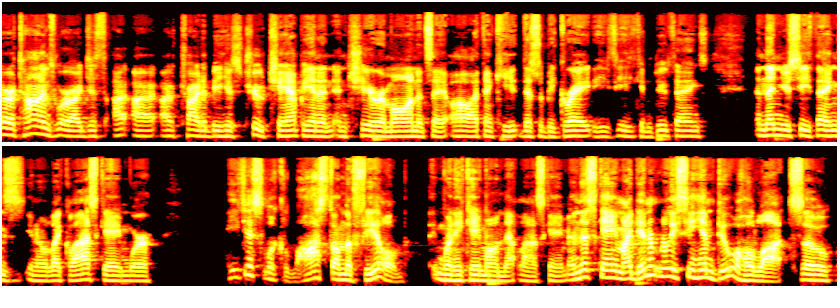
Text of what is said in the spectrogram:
there are times where I just I I, I try to be his true champion and, and, cheer him on and say, oh, I think he this would be great. He's he can do things, and then you see things, you know, like last game where he just looked lost on the field when he came on that last game. And this game, I didn't really see him do a whole lot. So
